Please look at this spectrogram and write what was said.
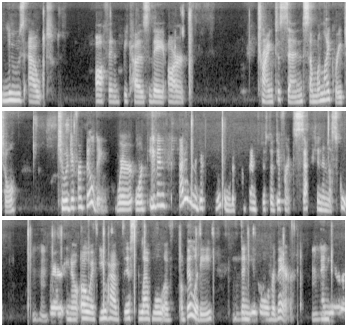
lose out often because they are trying to send someone like Rachel to a different building where or even not even a different building but sometimes just a different section in the school Mhm, where you know oh if you have this level of ability then mhm, you go over there. Mhm. and you're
